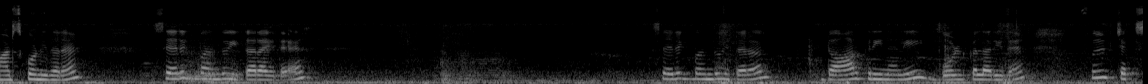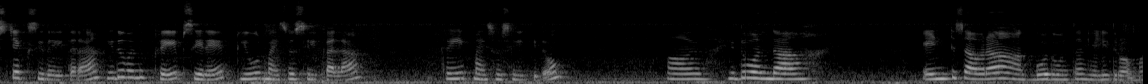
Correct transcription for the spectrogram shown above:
ಮಾಡಿಸ್ಕೊಂಡಿದ್ದಾರೆ ಸೆರಗ್ ಬಂದು ಈ ಥರ ಇದೆ. ಸೆರಗ್ ಬಂದು ಈ ಥರ ಡಾರ್ಕ್ ಗ್ರೀನಲ್ಲಿ ಗೋಲ್ಡ್ ಕಲರ್ ಇದೆ. ಫುಲ್ ಚೆಕ್ಸ್ ಚೆಕ್ಸ್ ಇದೆ ಈ ಥರ ಇದು ಒಂದು ಕ್ರೇಪ್ ಸೀರೆ ಪ್ಯೂರ್ ಮೈಸೂರು ಸಿಲ್ಕ್ ಅಲ್ಲ. ಕ್ರೇಪ್ ಮೈಸೂರು ಸಿಲ್ಕ್ ಇದು. ಇದು ಒಂದು ಎಂಟು ಸಾವಿರ ಆಗ್ಬೋದು ಅಂತ ಹೇಳಿದರು ಅಮ್ಮ.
